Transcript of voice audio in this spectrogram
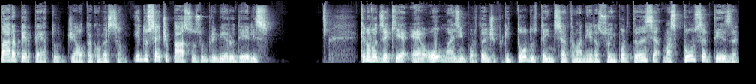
para perpétuo de alta conversão. E dos sete passos, o primeiro deles, que eu não vou dizer que é, é o mais importante, porque todos têm, de certa maneira, sua importância, mas com certeza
